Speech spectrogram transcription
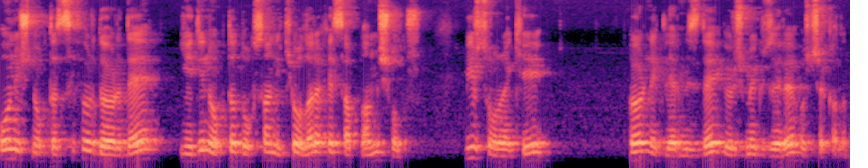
13.04'e 7.92 olarak hesaplanmış olur. Bir sonraki örneklerimizde görüşmek üzere, hoşçakalın.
